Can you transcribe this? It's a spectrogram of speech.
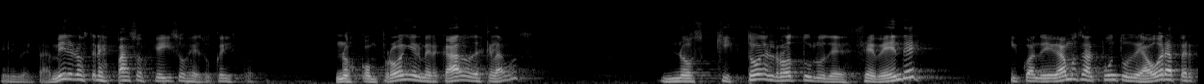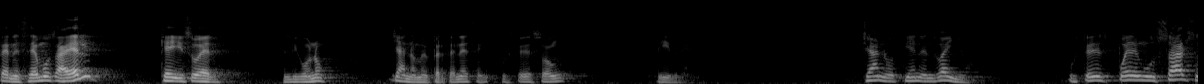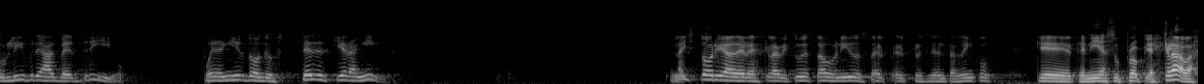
en libertad. Mire los tres pasos que hizo Jesucristo. Nos compró en el mercado de esclavos, nos quitó el rótulo de se vende y cuando llegamos al punto de ahora pertenecemos a Él, ¿qué hizo Él? Él dijo, no, ya no me pertenecen, ustedes son libres. Ya no tienen dueño. Ustedes pueden usar su libre albedrío. Pueden ir donde ustedes quieran ir. En la historia de la esclavitud de Estados Unidos está el, presidente Lincoln que tenía su propia esclava.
